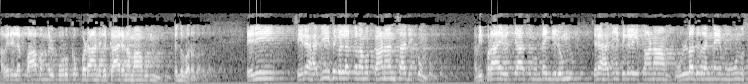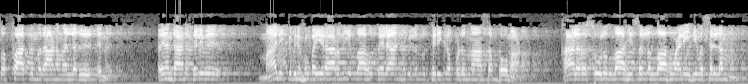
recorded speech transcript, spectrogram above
അവരിലെ പാപങ്ങൾ പൊറുക്കപ്പെടാൻ ഇത് കാരണമാകും എന്ന് പറഞ്ഞു. ഇനി ചില ഹദീസുകളിലൊക്കെ നമുക്ക് കാണാൻ സാധിക്കും. അഭിപ്രായ വ്യത്യാസമുണ്ടെങ്കിലും ചില ഹദീസുകളിൽ കാണാം ഉള്ളത് തന്നെ മൂന്ന് സ്വഫാക്കുന്നതാണ് നല്ലത് എന്ന്. അതിനെന്താണ് തെളിവ്? മാലിക് ബിൻ ഹുബൈറ റളിയല്ലാഹു തലാൻഹുവിൽ നിന്ന് ഉദ്ധരിക്കപ്പെടുന്ന സംഭവമാണ്. ഖാല റസൂലുള്ളാഹി സ്വല്ലല്ലാഹു അലൈഹി വസല്ലം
